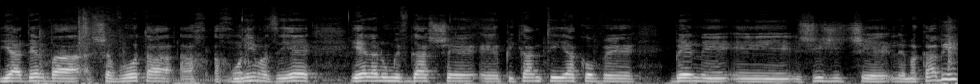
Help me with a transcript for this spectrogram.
ייעדר בשבועות האחרונים, אז יהיה, יהיה לנו מפגש אה, אה, פיקנטי, יעקב, אה, בין אה, אה, ז'יז'יץ' אה, למכבי.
